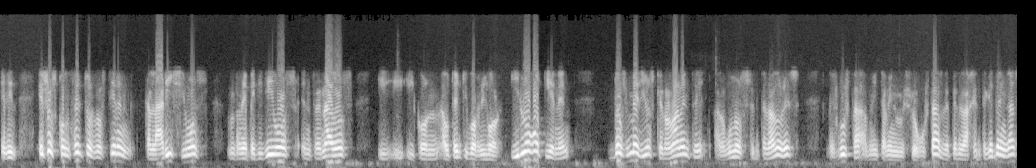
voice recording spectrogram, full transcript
Es decir, esos conceptos los tienen clarísimos, repetitivos, entrenados y, y- y con auténtico rigor. Y luego tienen dos medios que normalmente a algunos entrenadores les gusta, a mí también me suele gustar, depende de la gente que tengas,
